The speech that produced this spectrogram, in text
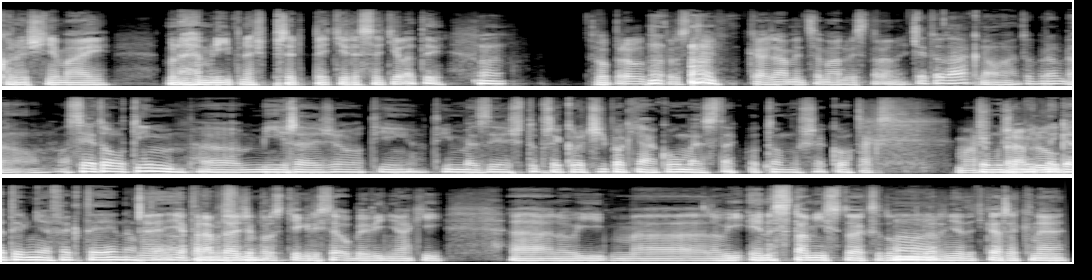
konečně mají mnohem líp než před pěti, deseti lety. Hmm. Opravdu prostě každá mince má dvě strany. Je to tak, no, je to pravda, no. Asi je to o tým uh, míře, že o tý mezi, když to překročí pak nějakou mez, tak potom už jako tak máš to může pravdu. mít negativní efekty. Na to, je, je pravda, myslím. že prostě když se objeví nějaký uh, nový, uh, nový insta místo, jak se to hmm. moderně teďka řekne,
